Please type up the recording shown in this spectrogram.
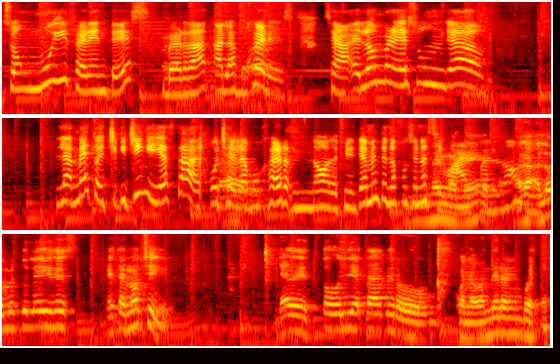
son muy diferentes, ¿verdad? A las mujeres. O sea, el hombre es un ya... La meto y chiquichín y ya está. Pucha, y la Claro. mujer, no, definitivamente no funciona No así manera. pues, ¿no? Ahora, al hombre tú le dices, esta noche, ya de todo el día está, pero con la bandera bien puesta.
